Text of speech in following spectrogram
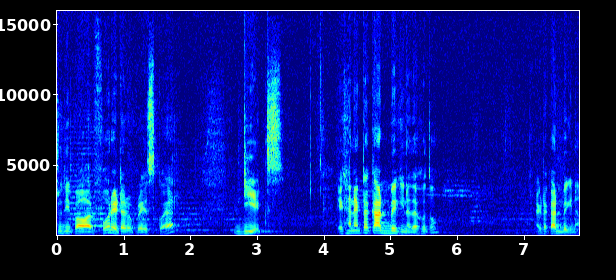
to the power four এটার উপরে স্কোয়ার ডিএক্স এখানে একটা কাটবে কিনা, দেখো তো। একটা কাটবে কিনা?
